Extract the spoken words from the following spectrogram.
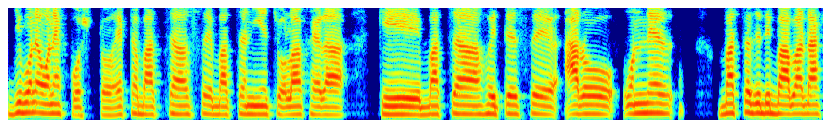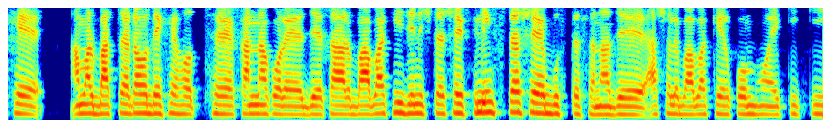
জীবনে অনেক কষ্ট। একটা বাচ্চা আছে, বাচ্চা নিয়ে চলাফেরা, কে বাচ্চা হইতেছে আরও অন্যের বাচ্চা যদি বাবা ডাকে আমার বাচ্চাটাও দেখে হচ্ছে কান্না করে যে তার বাবা কি জিনিসটা সেই ফিলিংসটা সে বুঝতেছে না যে আসলে বাবা কীরকম হয় কি কি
